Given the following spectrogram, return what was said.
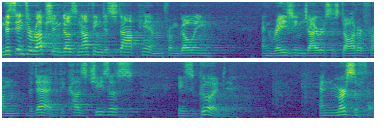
And this interruption does nothing to stop him from going and raising Jairus' daughter from the dead, because Jesus is good and merciful.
